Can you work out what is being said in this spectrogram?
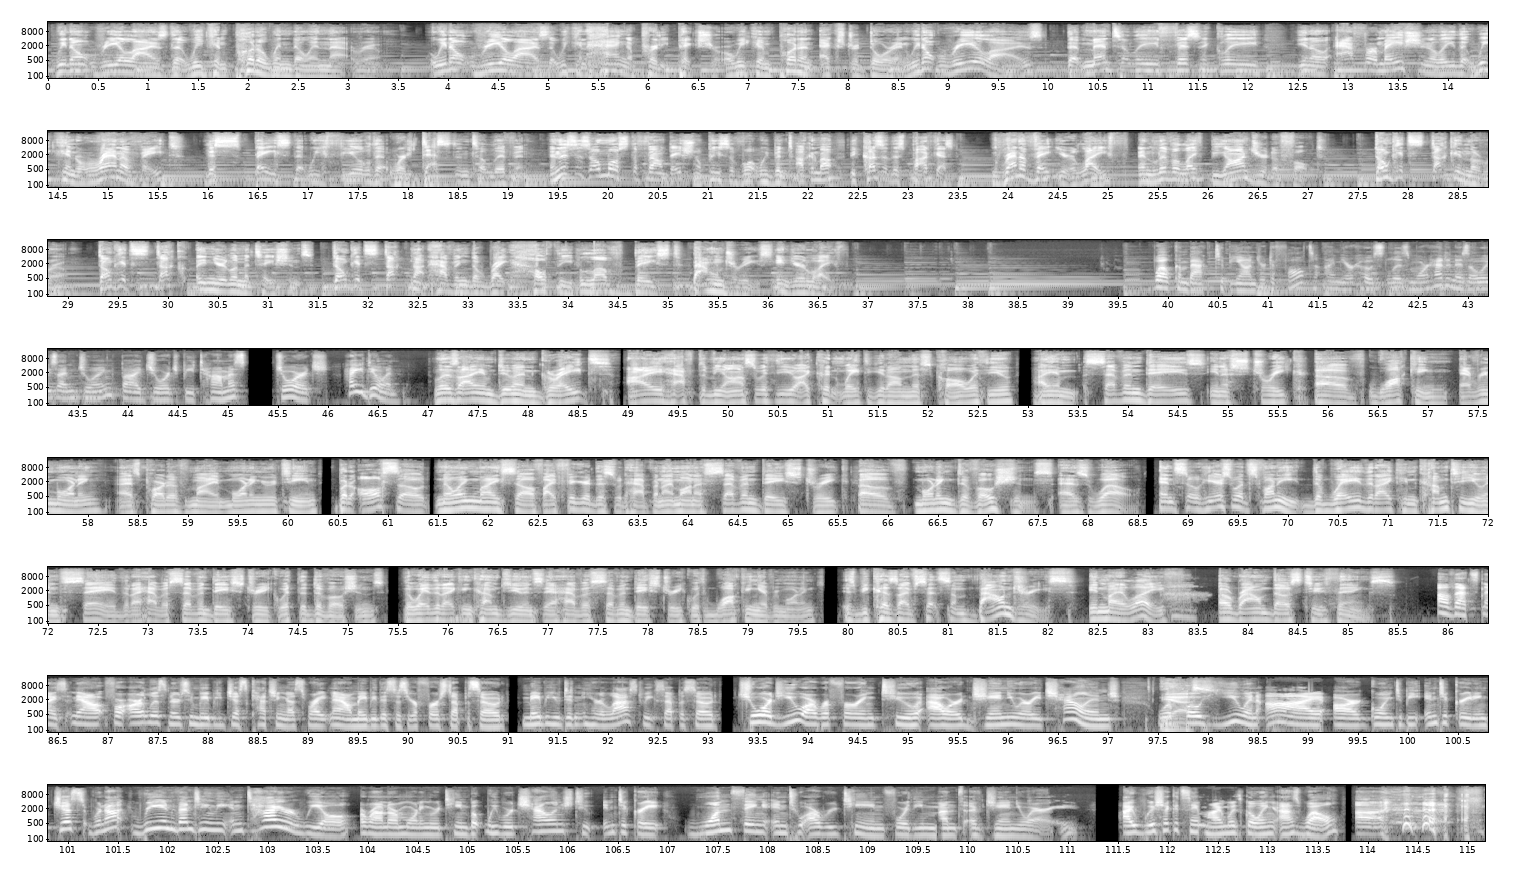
We don't realize that we can put a window in that room we don't realize that we can hang a pretty picture or we can put an extra door in. We don't realize that mentally, physically, you know, affirmationally, that we can renovate the space that we feel that we're destined to live in. And this is almost the foundational piece of what we've been talking about because of this podcast. Renovate your life and live a life beyond your default. Don't get stuck in the room. Don't get stuck in your limitations. Don't get stuck not having the right, healthy, love based boundaries in your life. Welcome back to Beyond Your Default. I'm your host Liz Moorhead and as always I'm joined by George B. Thomas. George, how you doing? Liz, I am doing great. I have to be honest with you. I couldn't wait to get on this call with you. I am seven days in a streak of walking every morning as part of my morning routine. But also knowing myself, I figured this would happen. I'm on a seven day streak of morning devotions as well. And so here's what's funny the way that I can come to you and say that I have a seven day streak with the devotions, the way that I can come to you and say I have a seven day streak with walking every morning is because I've set some boundaries in my life around those two things. Oh, that's nice. Now, for our listeners who may be just catching us right now, maybe this is your first episode, maybe you didn't hear last week's episode. George, you are referring to our January challenge where yes. both you and I are going to be integrating just, we're not reinventing the entire wheel around our morning routine, but we were challenged to integrate one thing into our routine for the month of January. I wish I could say mine was going as well. Uh,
